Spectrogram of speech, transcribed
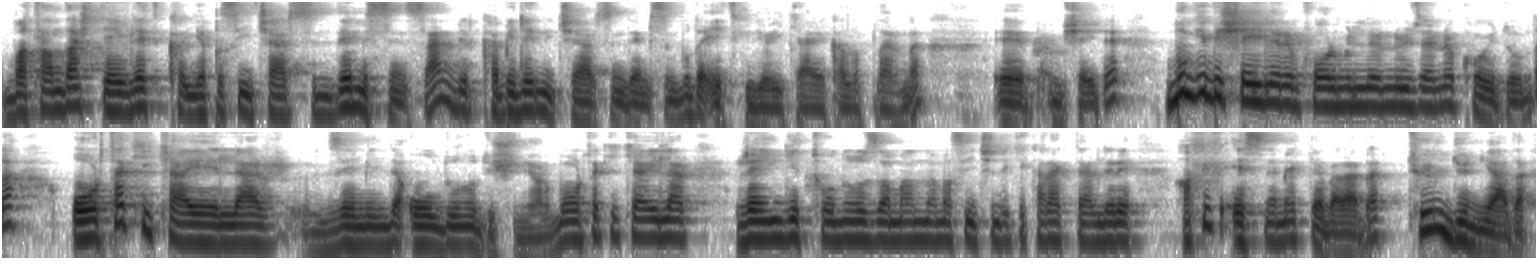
vatandaş devlet yapısı içerisinde misin sen? Bir kabilenin içerisinde misin? Bu da etkiliyor hikaye kalıplarını e, bir şeyde. Bu gibi şeylerin formüllerini üzerine koyduğumda ortak hikayeler zeminde olduğunu düşünüyorum. Bu ortak hikayeler rengi, tonu, zamanlaması içindeki karakterleri hafif esnemekle beraber tüm dünyada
